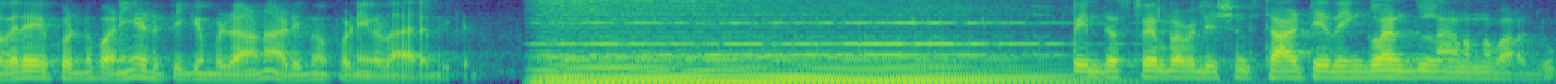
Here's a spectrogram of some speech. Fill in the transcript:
അവരെ കൊണ്ട് പണിയെടുപ്പിക്കുമ്പോഴാണ് അടിമപ്പണികൾ ആരംഭിക്കുന്നത്. ഇൻഡസ്ട്രിയൽ റെവല്യൂഷൻ സ്റ്റാർട്ട് ചെയ്ത് ഇംഗ്ലണ്ടിലാണെന്ന് പറഞ്ഞു.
